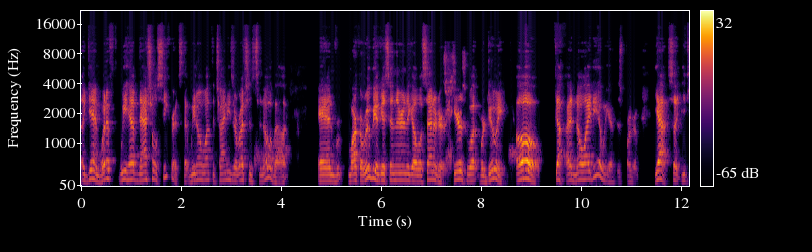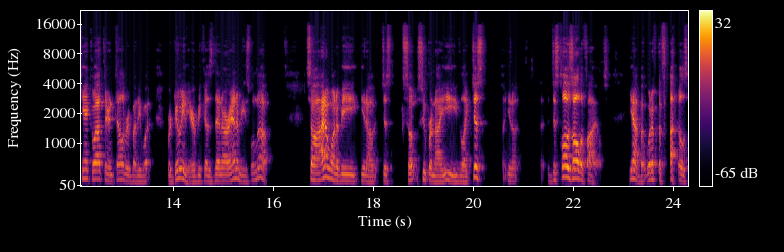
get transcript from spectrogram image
again what if we have national secrets that we don't want the chinese or russians to know about and Marco Rubio gets in there and they go, Well, Senator, here's what we're doing. Oh, God, I had no idea we had this program. Yeah, so you can't go out there and tell everybody what we're doing here because then our enemies will know. So I don't want to be, you know, just so super naive, like just, you know, disclose all the files. yeah, but what if the files,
